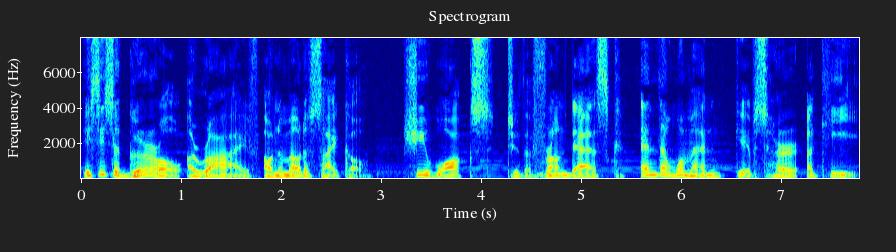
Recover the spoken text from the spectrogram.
He sees a girl arrive on a motorcycle. She walks to the front desk, and the woman gives her a key.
